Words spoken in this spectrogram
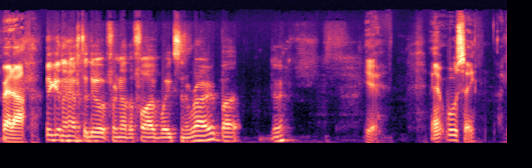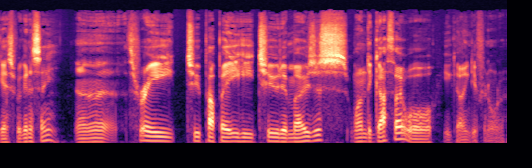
Brad Arthur. They're going to have to do it for another five weeks in a row, but yeah. Yeah. And we'll see. I guess we're going to see. Uh, three to Papali'i, two to Moses, one to Gutho, or you going different order?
